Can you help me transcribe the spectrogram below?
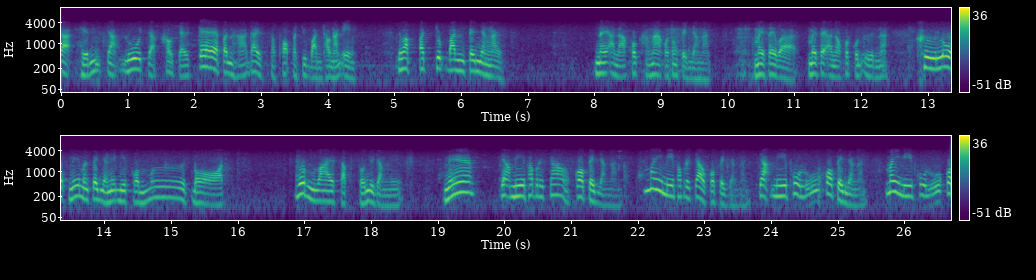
จะเห็นจะรู้จะเข้าใจ แก้ปัญหาได้เฉพาะปัจจุบันเท่านั้นเองแต่ว่าปัจจุบันเป็นยังไง ในอนาคตข้างหน้าก็ต้องเป็นอย่างนั้น ไม่ใช่ว่า ไม่ใช่อนาคตคนอื่นนะคือโลกนี้มันเป็นอย่างนี้มีความมืดบอด วุ่นวายสับสนอยู่อย่างนี้ แม้จะมีพระพุทธเจ้าก็เป็นอย่างนั้น ไม่มีพระพุทธเจ้าก็เป็นอย่างนั้น จะมีผู้รู้ก็เป็นอย่างนั้น ไม่มีผู้รู้ก็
